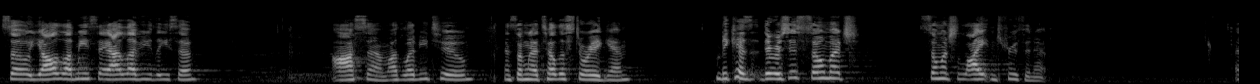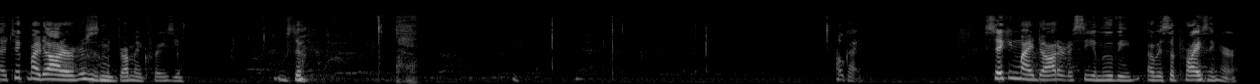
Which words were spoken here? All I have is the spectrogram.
So y'all love me. Say, I love you, Lisa. Awesome. I love you too. And so I'm going to tell the story again because there was just so much, so much light and truth in it. I took my daughter. This is drive me crazy. So, okay. Taking my daughter to see a movie. I was surprising her.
